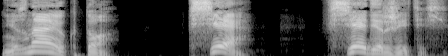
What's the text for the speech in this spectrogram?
Не знаю кто. Все, все держитесь.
